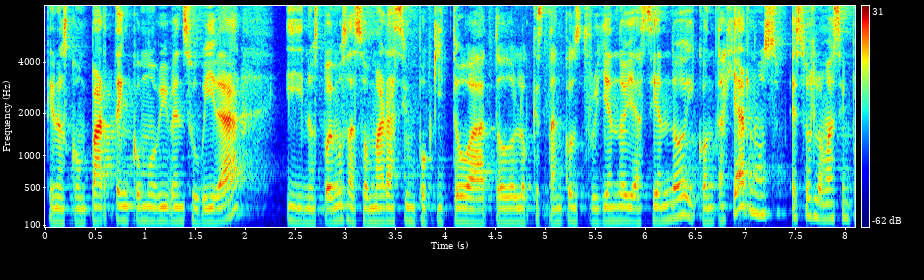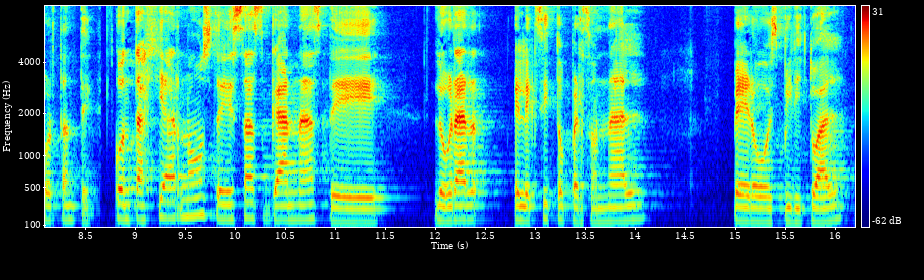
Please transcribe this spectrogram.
que nos comparten cómo viven su vida y nos podemos asomar así un poquito a todo lo que están construyendo y haciendo y contagiarnos. Eso es lo más importante. Contagiarnos de esas ganas de lograr el éxito personal, pero espiritual,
